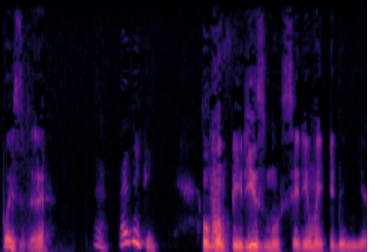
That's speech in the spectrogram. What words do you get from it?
pois é. É, mas enfim. O Mas- vampirismo seria uma epidemia?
